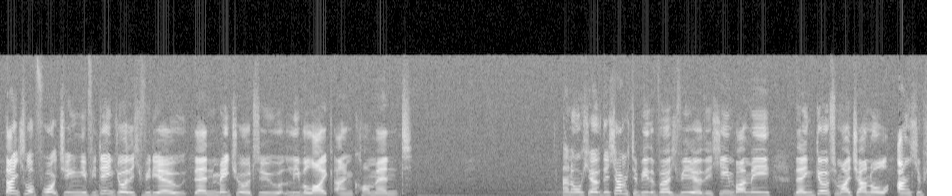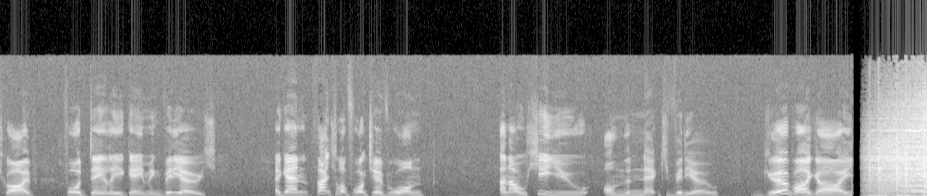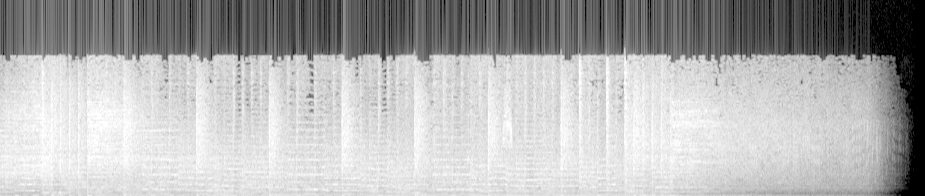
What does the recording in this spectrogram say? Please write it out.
Thanks a lot for watching. If you did enjoy this video, then make sure to leave a like and comment. And also, if this happens to be the first video that you've seen by me, then go to my channel and subscribe for daily gaming videos. Again, thanks a lot for watching everyone, and I will see you on the next video. Goodbye, guys.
